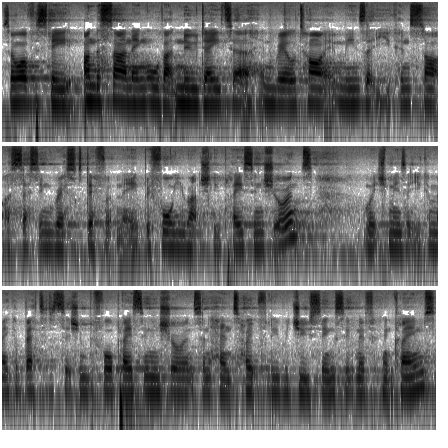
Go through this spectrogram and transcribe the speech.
So obviously, understanding all that new data in real time means that you can start assessing risk differently before you actually place insurance, which means that you can make a better decision before placing insurance and hence hopefully reducing significant claims.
